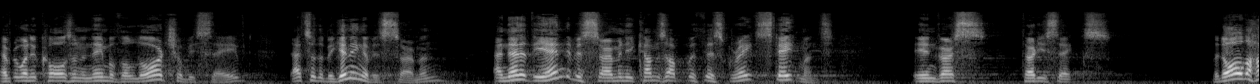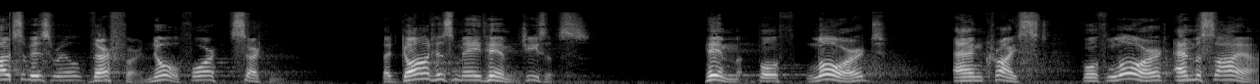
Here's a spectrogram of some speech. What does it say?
Everyone who calls on the name of the Lord shall be saved. That's at the beginning of his sermon. And then at the end of his sermon, he comes up with this great statement in verse 36. Let all the house of Israel therefore know for certain that God has made him, Jesus, him both Lord and Christ, both Lord and Messiah.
